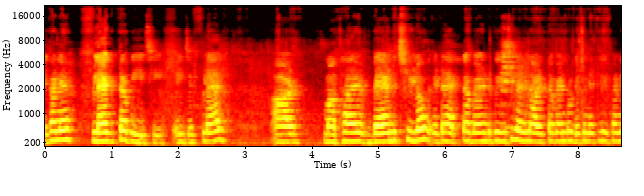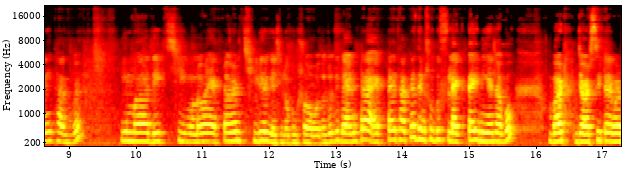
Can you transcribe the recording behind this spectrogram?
এখানে ফ্ল্যাগটা পেয়েছি। এই যে ফ্ল্যাগ আর মাথায় ব্যান্ড ছিল, এটা একটা ব্যান্ড পেয়েছি, জানি না আরেকটা ব্যান্ডও ডেফিনেটলি এখানেই থাকবে। কিংবা দেখছি, মনে হয় একটা ব্যান্ড ছিঁড়ে গেছিল খুব সম্ভবত। যদি ব্যান্ডটা একটাই থাকে দেন শুধু ফ্ল্যাগটাই নিয়ে যাব। বাট জার্সিটা এবার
